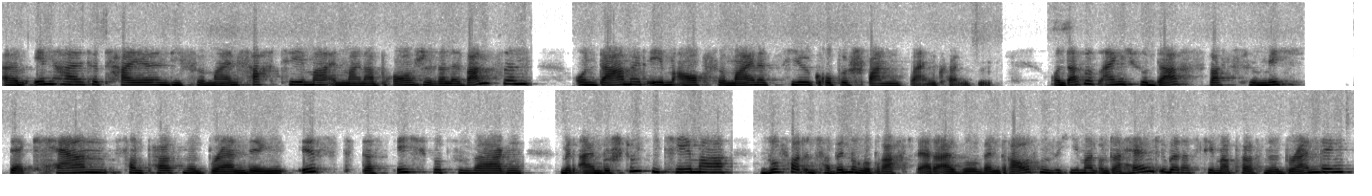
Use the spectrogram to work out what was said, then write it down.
ähm, Inhalte teilen, die für mein Fachthema in meiner Branche relevant sind und damit eben auch für meine Zielgruppe spannend sein könnten. Und das ist eigentlich so das, was für mich der Kern von Personal Branding ist, dass ich sozusagen mit einem bestimmten Thema sofort in Verbindung gebracht werde. Also wenn draußen sich jemand unterhält über das Thema Personal Branding,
